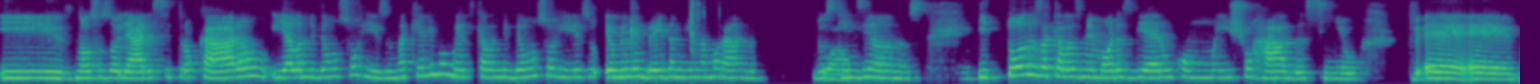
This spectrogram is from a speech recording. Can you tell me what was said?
e nossos olhares se trocaram e ela me deu um sorriso. Naquele momento que ela me deu um sorriso, eu me lembrei da minha namorada dos Uau. 15 anos. E todas aquelas memórias vieram como uma enxurrada, assim, eu é, é,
